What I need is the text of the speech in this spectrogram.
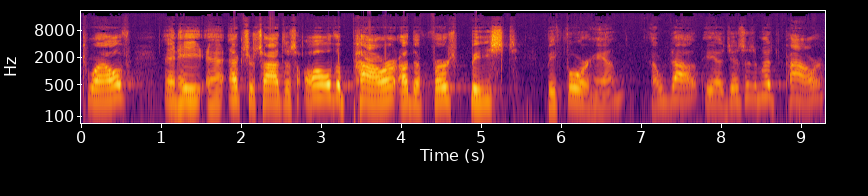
12, and he uh, exercises all the power of the first beast before him no doubt. He has just as much power.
